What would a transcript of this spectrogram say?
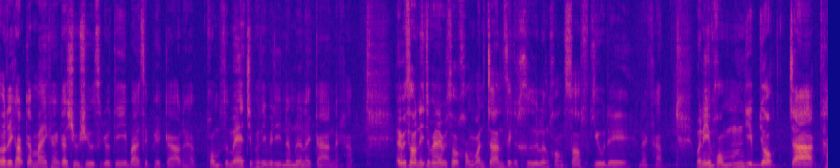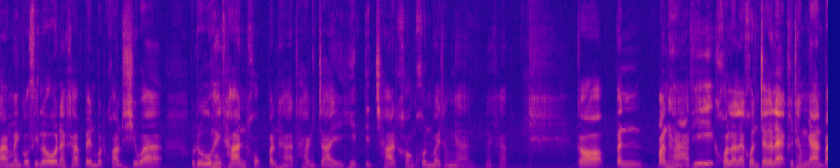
สวัสดีครับกลับมาอีกครั้งกับชิวชิว Security by s e c p a y g o u นะครับ ผมสุเมธจิตภักดีบดินทร์ ดำเนินรายการนะครับ episode นี้จะเป็น episode ของวันจันทร์ซึ่งก็คือเรื่องของ Soft Skill Day นะครับ วันนี้ผมหยิบยกจากทาง Mango Zero นะครับ เป็นบทความที่ชื่อว่า รู้ให้ทัน 6 ปัญหาทางใจฮิตติดชาร์ตของคนวัยทำงานนะครับ ก็เป็นปัญหาที่คนหลาย ๆ คนเจอแหละ คือทำงานไป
